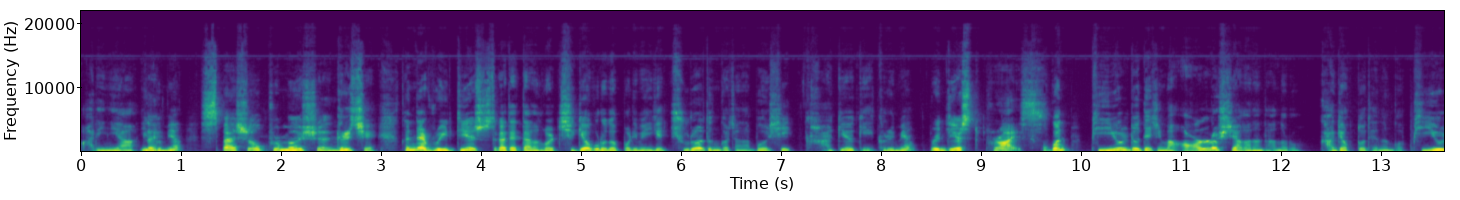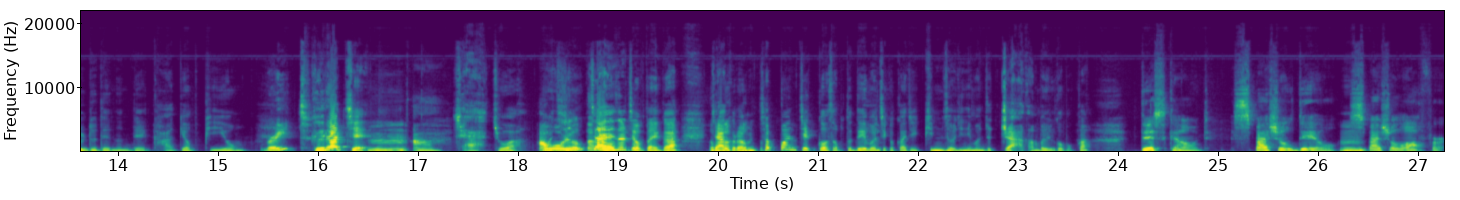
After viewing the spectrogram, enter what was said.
할인이야. 네. 읽으면 special promotion. 그렇지. 근데 reduced가 됐다는 걸 직역으로 넣어버리면 이게 줄어든 거잖아. 무엇이? 가격이. 그러면 reduced price. 혹은 비율도 되지만 R로 시작하는 단어로 가격도 되는 거. 비율도 되는데 가격, 비용. rate? 그렇지. 음, 아, 자, 좋아. 아, 어, 어려웠다. 진짜 해설지 없다니까. 자, 그럼 첫 번째 거서부터 네 번째 거까지 김서진이 먼저 쫙 한번 읽어볼까? discount, special deal, 음. special offer,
